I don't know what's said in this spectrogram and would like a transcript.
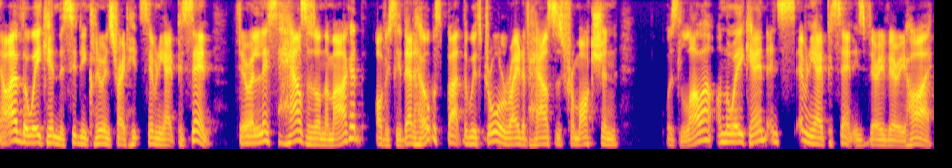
Now, over the weekend, the Sydney clearance rate hit 78%. There are less houses on the market. Obviously, that helps, but the withdrawal rate of houses from auction was lower on the weekend, and 78% is very, very high.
